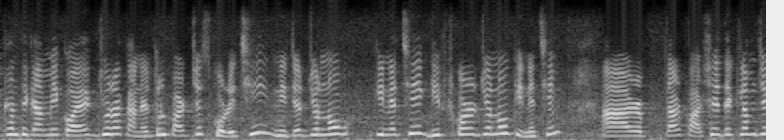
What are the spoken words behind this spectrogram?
এখান থেকে আমি কয়েক জোড়া কানের দুল পারচেস করেছি। নিজের জন্য কিনেছি গিফট করার জন্যও কিনেছি। আর তার পাশে দেখলাম যে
